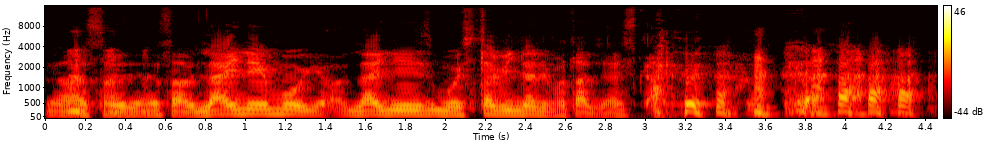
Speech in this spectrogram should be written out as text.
あそう、そう、来年も、来年も下火になるパターンじゃないですか。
